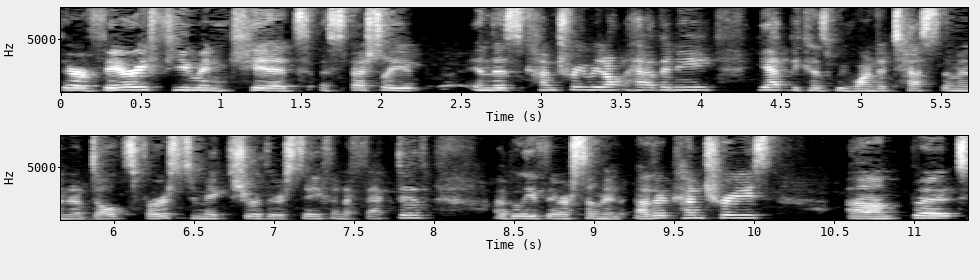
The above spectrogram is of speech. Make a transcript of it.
there are very few in kids, especially in this country, we don't have any yet because we want to test them in adults first to make sure they're safe and effective. I believe there are some in other countries, um, but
